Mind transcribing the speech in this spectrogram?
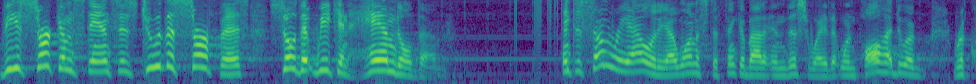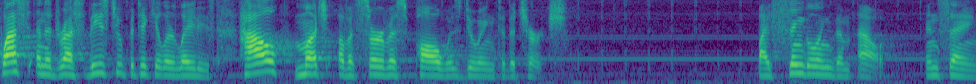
these circumstances to the surface so that we can handle them. And to some reality, I want us to think about it in this way that when Paul had to uh, request and address these two particular ladies, how much of a service Paul was doing to the church by singling them out and saying,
